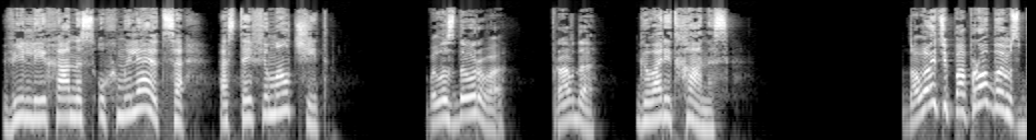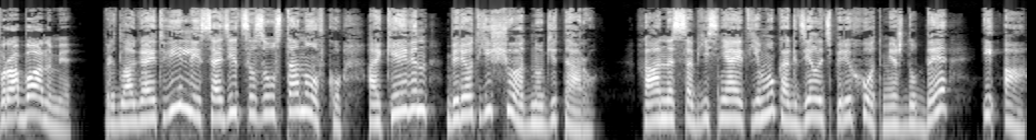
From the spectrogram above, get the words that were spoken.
Вилли и Ханнес ухмыляются, а Стефи молчит. «Было здорово, правда?» — говорит Ханнес. «Давайте попробуем с барабанами», — предлагает Вилли и садится за установку, а Кевин берет еще одну гитару. Ханнес объясняет ему, как делать переход между «Д» и «А».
